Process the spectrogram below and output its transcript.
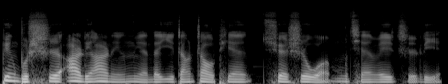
并不是二零二零年的一张照片，却是我目前为止里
